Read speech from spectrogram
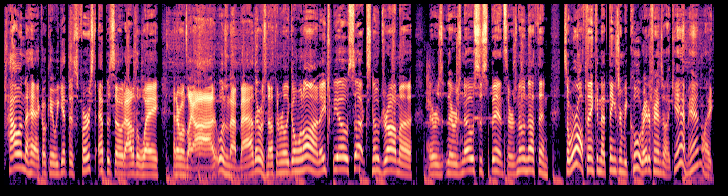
How in the heck? Okay, we get this first episode out of the way, and everyone's like, ah, it wasn't that bad. There was nothing really going on. HBO sucks, no drama. There was there was no suspense. There was no nothing. So we're all thinking that things are gonna be cool. Raider fans are like, yeah, man, like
